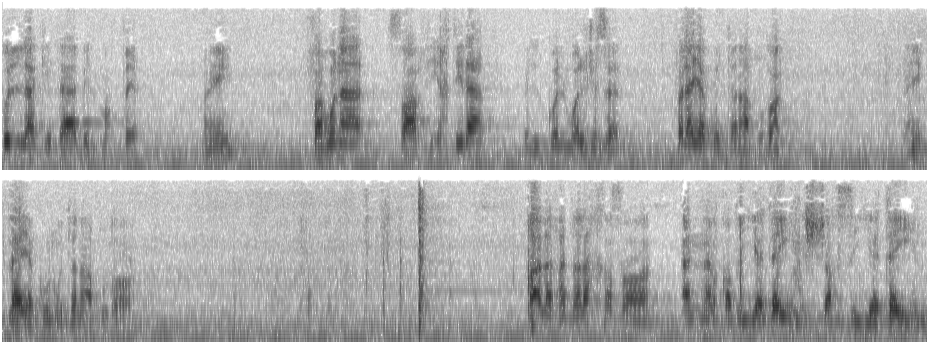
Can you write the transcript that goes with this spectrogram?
كل كتاب المنطق. فهنا صار في اختلاف بالكل والجزء. فلا يكون تناقضا. لا يكون تناقضا. قال فتلخص أن القضيتين الشخصيتين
